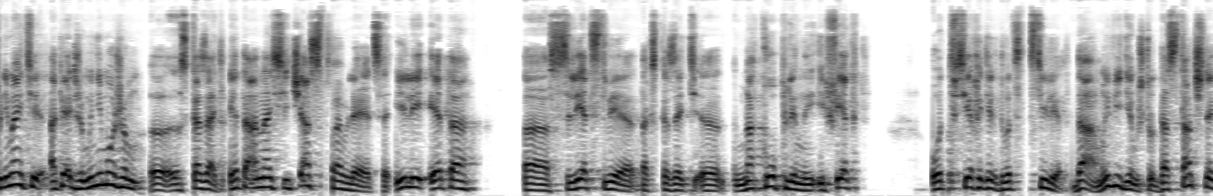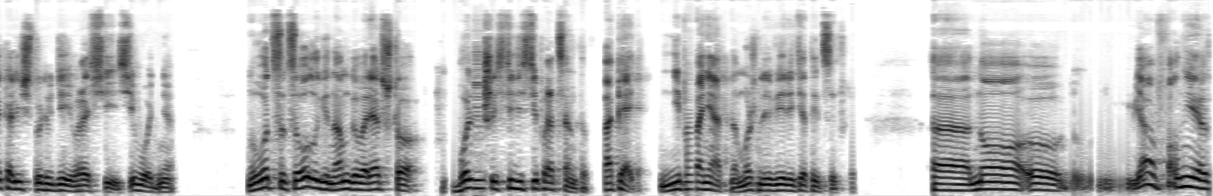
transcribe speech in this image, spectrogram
понимаете, опять же, мы не можем э, сказать, это она сейчас справляется или это э, следствие, так сказать, э, накопленный эффект от всех этих 20 лет. Да, мы видим, что достаточное количество людей в России сегодня, ну вот социологи нам говорят, что больше 60%. Опять, непонятно, можно ли верить этой цифре. Э, но э, я вполне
